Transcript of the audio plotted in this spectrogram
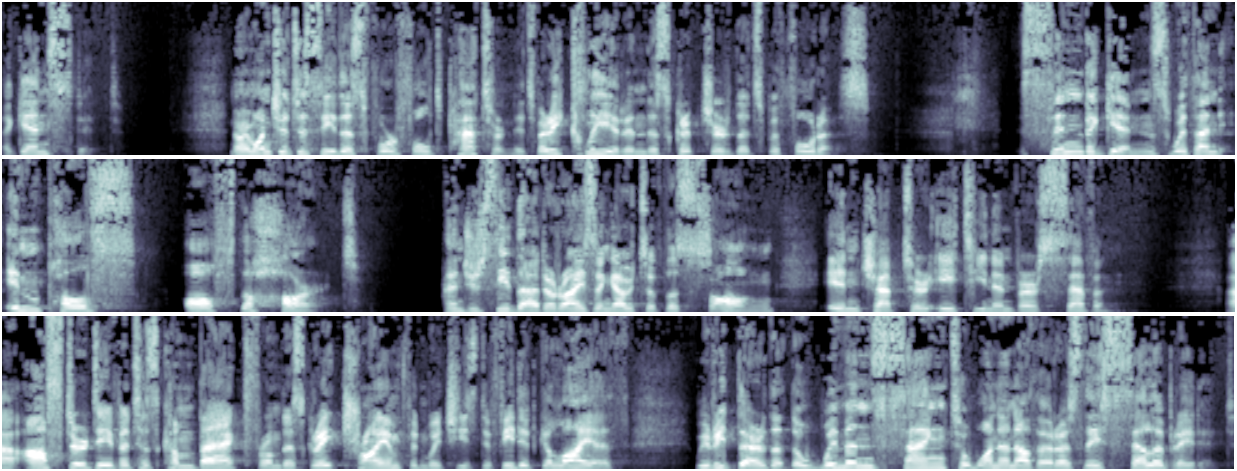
against it. Now, I want you to see this fourfold pattern. It's very clear in the scripture that's before us. Sin begins with an impulse of the heart. And you see that arising out of the song in chapter 18 and verse 7. Uh, after David has come back from this great triumph in which he's defeated Goliath, we read there that the women sang to one another as they celebrated.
